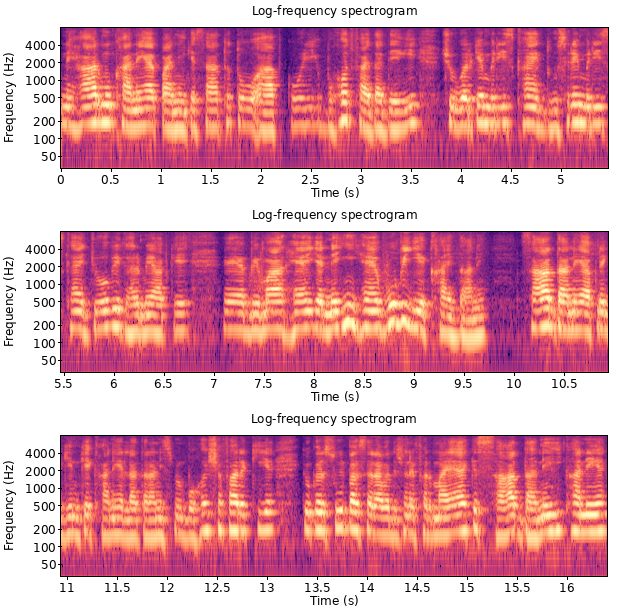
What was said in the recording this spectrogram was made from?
नहार मुँह खाने हैं पानी के साथ तो आपको ये बहुत फ़ायदा देगी। शुगर के मरीज़ खाएँ, दूसरे मरीज़ खाएँ, जो भी घर में आपके बीमार हैं या नहीं हैं, वो भी ये खाएँ दाने। सात दाने आपने गिन के खाने अल्लाह ताला ने इसमें बहुत शफा रखी है। क्योंकि रसूल पाक सल्लल्लाहु ने फरमाया है कि सात दाने ही खाने हैं।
